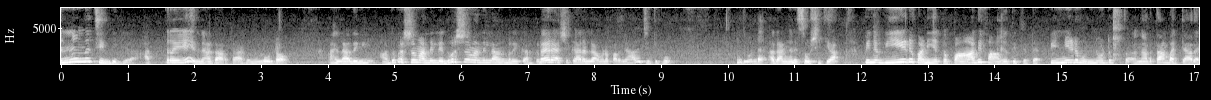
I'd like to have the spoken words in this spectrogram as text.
എന്നൊന്ന് ചിന്തിക്കുക. അത്രയേ ഇതിനകത്ത് അർത്ഥമാക്കുന്നുള്ളൂ കേട്ടോ അല്ലാതെ ഇനി അത് പ്രശ്നം വന്നില്ല ഇത് പ്രശ്നം വന്നില്ല എന്ന് പറയും കർക്കിടക രാശിക്കാരെല്ലാം കൂടെ പറഞ്ഞാൽ അത് ചുറ്റിപ്പോവും അതുകൊണ്ട് അതങ്ങനെ സൂക്ഷിക്കുക. പിന്നെ വീട് പണിയൊക്കെ പാതി ഭാഗത്തിട്ടിട്ട് പിന്നീട് മുന്നോട്ട് നടത്താൻ പറ്റാതെ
